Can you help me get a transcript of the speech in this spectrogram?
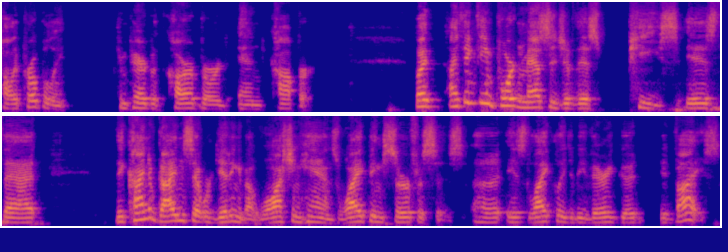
polypropylene compared with cardboard and copper. But I think the important message of this piece is that the kind of guidance that we're getting about washing hands, wiping surfaces, uh, is likely to be very good advice.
